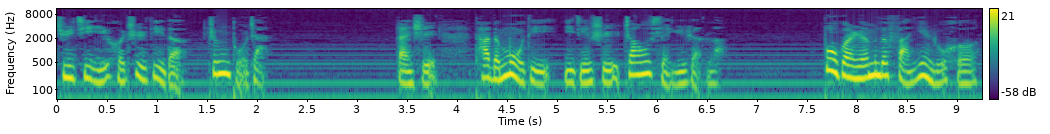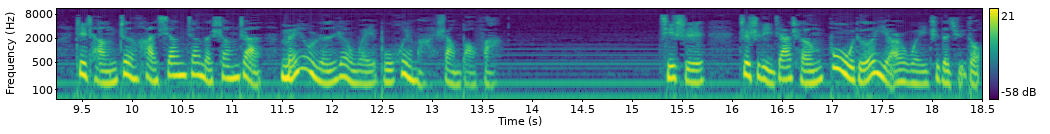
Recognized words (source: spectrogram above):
狙击怡和置地的争夺战。但是他的目的已经是昭显于人了。不管人们的反应如何，这场震撼湘江的商战，没有人认为不会马上爆发。其实这是李嘉诚不得已而为之的举动，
